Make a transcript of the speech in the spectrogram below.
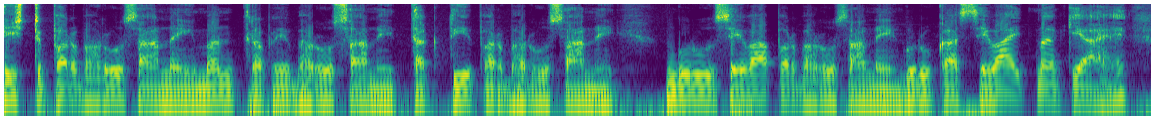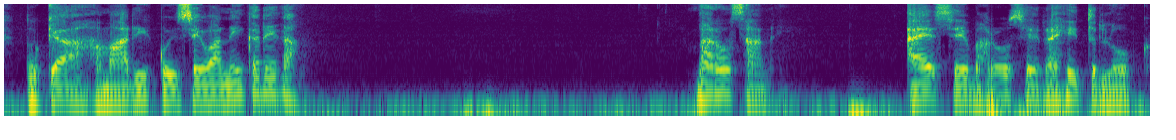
इष्ट पर भरोसा नहीं, मंत्र पे भरोसा नहीं, तख्ती पर भरोसा नहीं, गुरु सेवा पर भरोसा नहीं, गुरु का सेवा इतना किया है? तो क्या हमारी कोई सेवा नहीं करेगा? भरोसा नहीं। ऐसे भरोसे रहित लोग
